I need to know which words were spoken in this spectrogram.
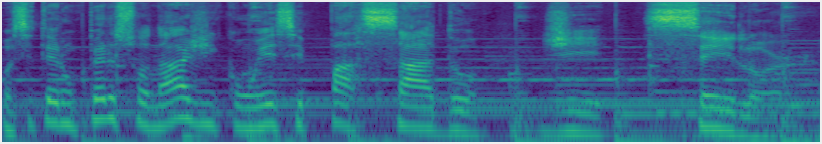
você ter um personagem com esse passado de sailor.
